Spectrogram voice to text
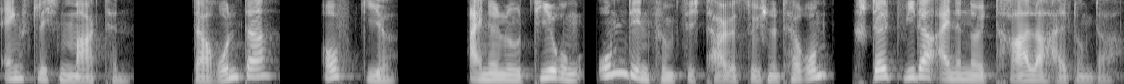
ängstlichen Markt hin, darunter auf Gier. Eine Notierung um den 50-Tagesdurchschnitt herum stellt wieder eine neutrale Haltung dar.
